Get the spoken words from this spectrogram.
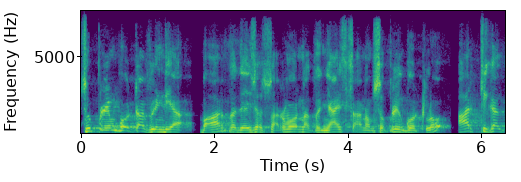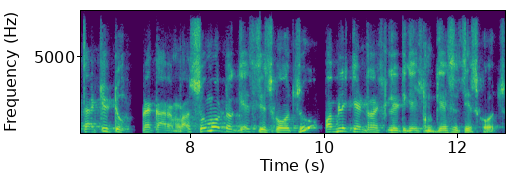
సుప్రీం కోర్ట్ ఆఫ్ ఇండియా భారతదేశ సర్వోన్నత న్యాయస్థానం సుప్రీం కోర్టులో ఆర్టికల్ థర్టీ టూ ప్రకారంగా సుమోటో కేసు తీసుకోవచ్చు పబ్లిక్ ఇంట్రెస్ట్ లిటిగేషన్ కేసు తీసుకోవచ్చు.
